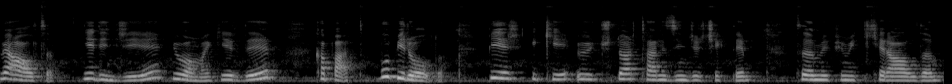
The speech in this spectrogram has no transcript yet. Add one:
ve 6. Yedinciyi yuvama girdim. Kapattım. Bu bir oldu. 1, 2, 3, 4 tane zincir çektim. Tığım ipimi iki kere aldım.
